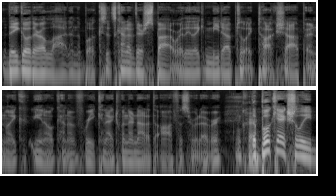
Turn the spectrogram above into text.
they go there a lot in the book 'cause it's kind of their spot where they like meet up to like talk shop and like you know kind of reconnect when they're not at the office or whatever. okay. The book actually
